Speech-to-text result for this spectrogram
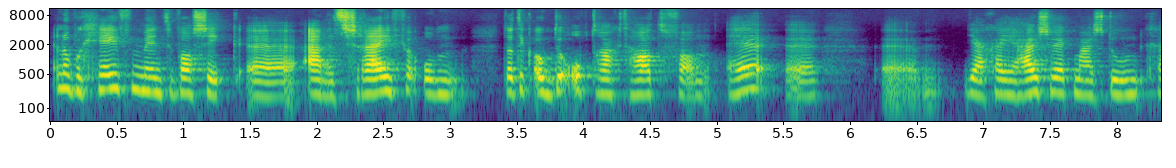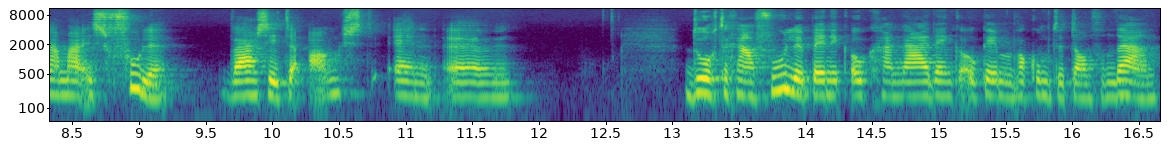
En op een gegeven moment was ik uh, aan het schrijven, omdat ik ook de opdracht had van, hè, ehm, ja, ga je huiswerk maar eens doen, ga maar eens voelen. Waar zit de angst? En ehm, door te gaan voelen ben ik ook gaan nadenken, oké, maar waar komt het dan vandaan?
